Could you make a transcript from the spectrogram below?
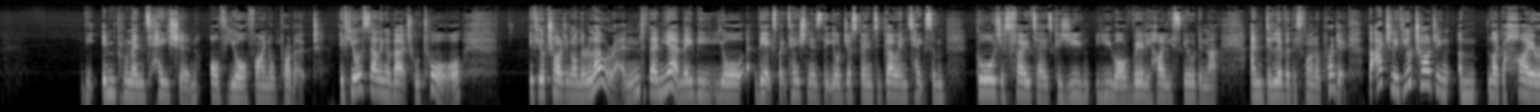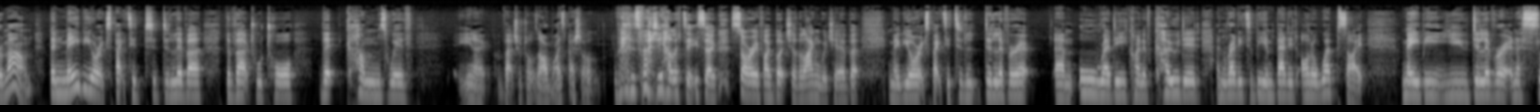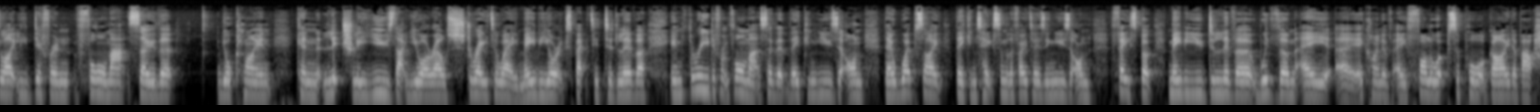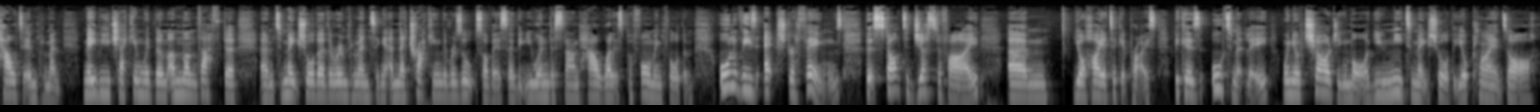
the implementation of your final product? If you're selling a virtual tour, if you're charging on the lower end, then yeah, maybe your the expectation is that you're just going to go and take some gorgeous photos because you you are really highly skilled in that and deliver this final project. But actually, if you're charging a, like a higher amount, then maybe you're expected to deliver the virtual tour that comes with you know, virtual tours are my special speciality. So sorry if I butcher the language here, but maybe you're expected to deliver it um, already kind of coded and ready to be embedded on a website. Maybe you deliver it in a slightly different format so that your client can literally use that URL straight away. Maybe you're expected to deliver in three different formats so that they can use it on their website, they can take some of the photos and use it on Facebook. Maybe you deliver with them a, a, a kind of a follow up support guide about how to implement. Maybe you check in with them a month after um, to make sure that they're implementing it and they're tracking the results of it so that you understand how well it's performing for them. All of these extra things that start to justify um, your higher ticket price because ultimately, when you're charging more, you need to make sure that your clients are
